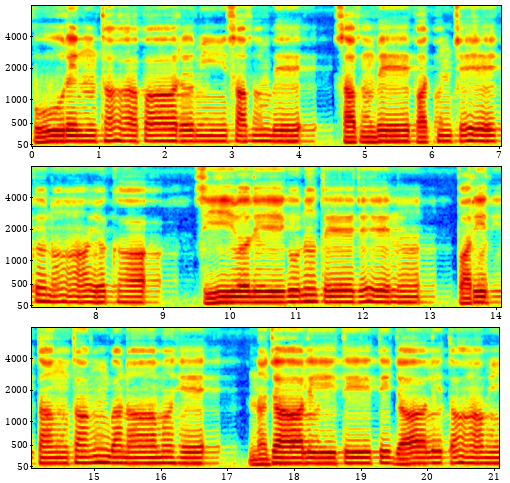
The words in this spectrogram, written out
පූරෙන්තාපාරමී සම්බේ සම්බේ පච්චේකනායකා සීවලී ගුණතේජේන පරිත්තං තං බනාමහේ නජාලීතිති ජාලිතාමි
